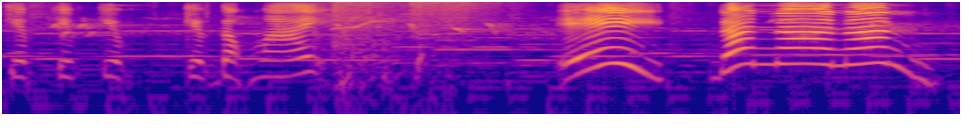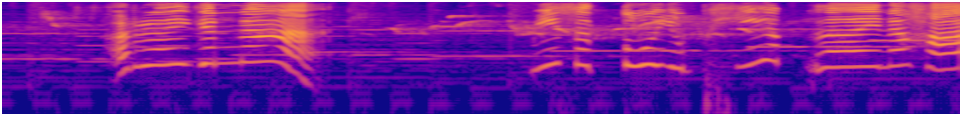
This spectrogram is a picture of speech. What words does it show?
เก็บเก็บเก็บเก็บดอกไม้ เอ้ยด้านหน้านั่น อะไรกันน่ะมีศัตรูอยู่เพียบเลยนะคะ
